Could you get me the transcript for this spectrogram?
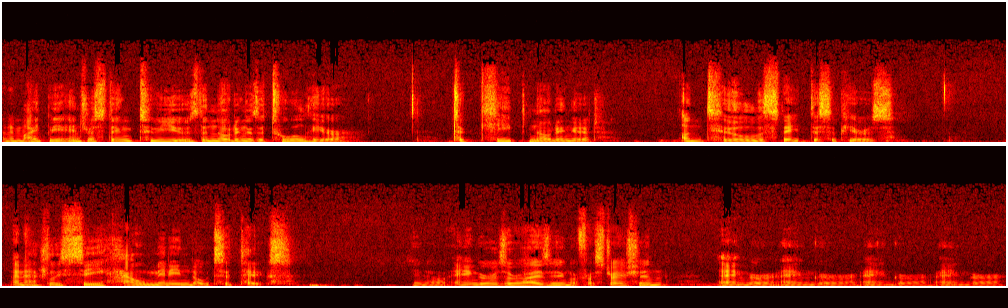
And it might be interesting to use the noting as a tool here to keep noting it until the state disappears and actually see how many notes it takes. You know, anger is arising or frustration, anger, anger, anger, anger.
